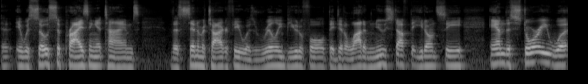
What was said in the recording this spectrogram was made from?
it, it was so surprising at times. The cinematography was really beautiful. They did a lot of new stuff that you don't see, and the story was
